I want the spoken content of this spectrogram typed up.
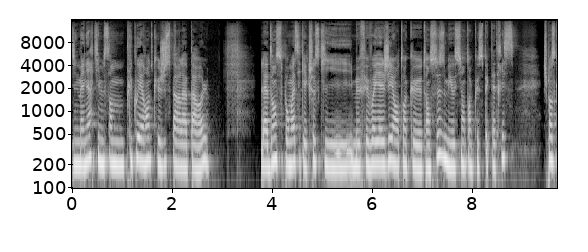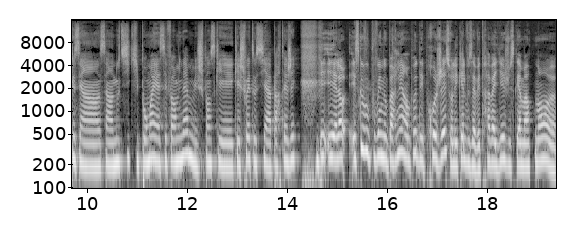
d'une manière qui me semble plus cohérente que juste par la parole. La danse, pour moi, c'est quelque chose qui me fait voyager en tant que danseuse, mais aussi en tant que spectatrice. Je pense que c'est un, c'est un outil qui, pour moi, est assez formidable, mais je pense qu'il est, chouette aussi à partager. et, alors, est-ce que vous pouvez nous parler un peu des projets sur lesquels vous avez travaillé jusqu'à maintenant euh,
